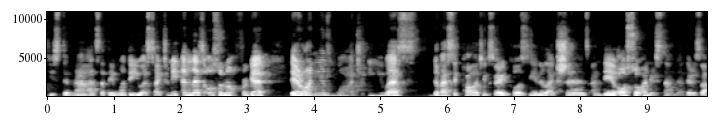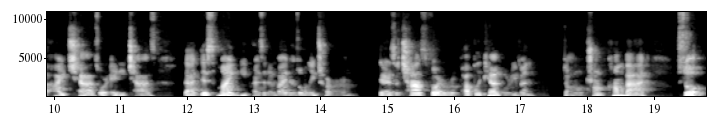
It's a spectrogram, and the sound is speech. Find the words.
these demands that they want the U.S. side to meet. And let's also not forget the Iranians watch U.S. domestic politics very closely in elections, and they also understand that there's a high chance or any chance that this might be President Biden's only term. There's a chance for a Republican or even Donald Trump comeback. So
